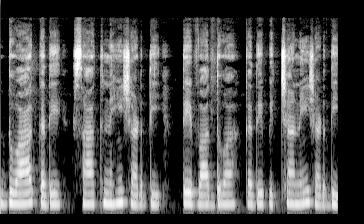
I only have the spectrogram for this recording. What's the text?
ਦੁਆ ਕਦੇ ਸਾਥ ਨਹੀਂ ਛੱਡਦੀ ਤੇ ਵਾਦਵਾ ਕਦੇ ਪਿੱਛਾ ਨਹੀਂ ਛੱਡਦੀ।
